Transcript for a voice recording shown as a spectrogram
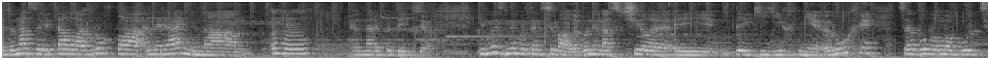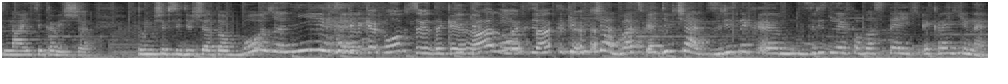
до нас завітала група нереальні на, Угу. на репетицію. І ми з ними танцювали. Вони нас вчили е, деякі їхні рухи. Це було, мабуть, найцікавіше. Тому що всі дівчата, боже, ні! Скільки хлопців і таких Скільки гарних, хлопців, так? Скільки дівчат, 25 дівчат з різних, е, з різних областей країни.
